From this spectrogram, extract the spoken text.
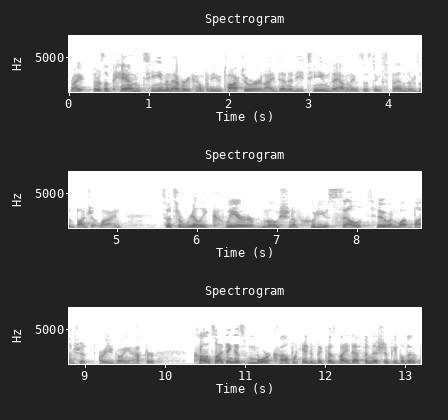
right? There's a PAM team in every company you talk to or an identity team. They have an existing spend. There's a budget line. So it's a really clear motion of who do you sell to and what budget are you going after. Consul, I think is more complicated because by definition, people don't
